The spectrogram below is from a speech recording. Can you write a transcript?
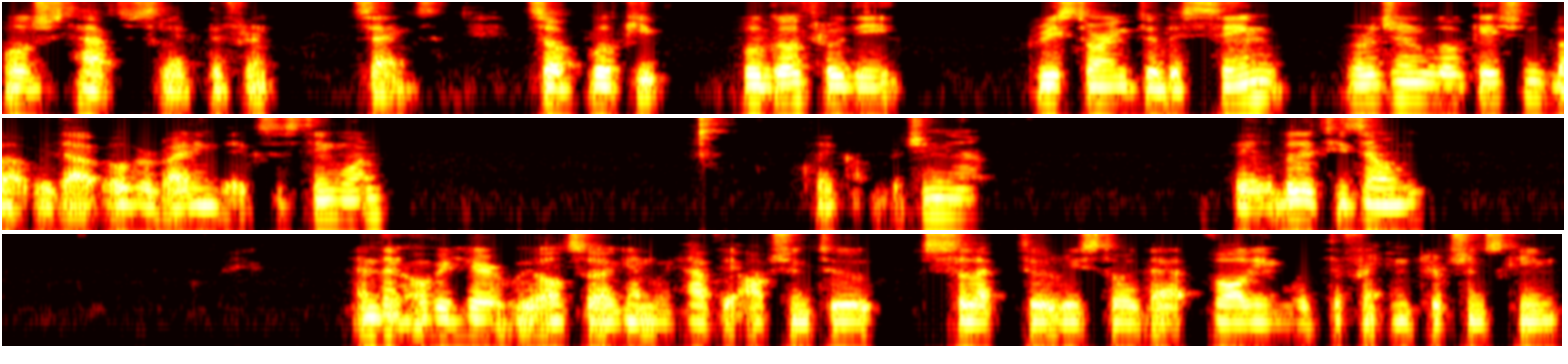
we'll just have to select different settings. So we'll keep we'll go through the restoring to the same original location, but without overwriting the existing one. Click on Virginia, availability zone. And then over here, we also, again, we have the option to select to restore that volume with different encryption scheme.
